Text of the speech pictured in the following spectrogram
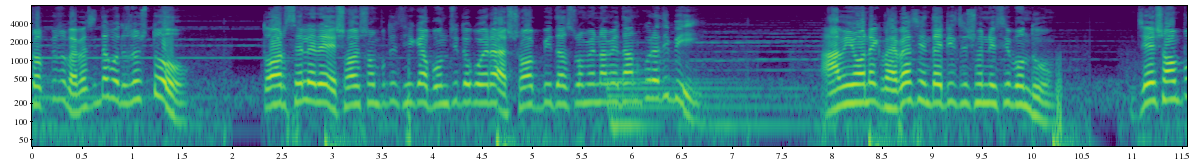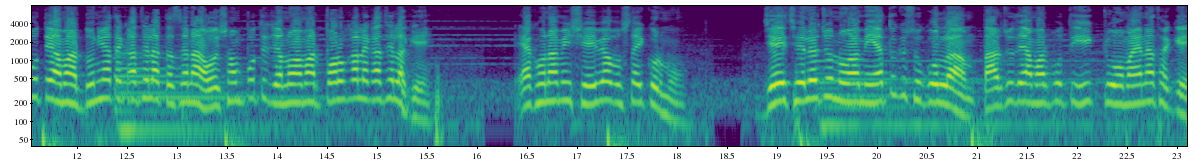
সবকিছু ভেবে চিন্তা করতেছস তো? তোর ছেলেরে সয় সম্পত্তি থেকে বঞ্চিত কইরা সব বৃদ্ধাশ্রমের নামে দান করে দিবি? আমি অনেক ভেবে চিন্তায় ডিসিশন নিছি, বন্ধু। যে সম্পত্তি আমার দুনিয়াতে কাজে লাগতেছে না, ওই সম্পত্তি যেন আমার পরকালে কাজে লাগে। এখন আমি সেই ব্যবস্থাই করব। যে ছেলের জন্য আমি এত কিছু করলাম, তার যদি আমার প্রতি একটু মায়না থাকে,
